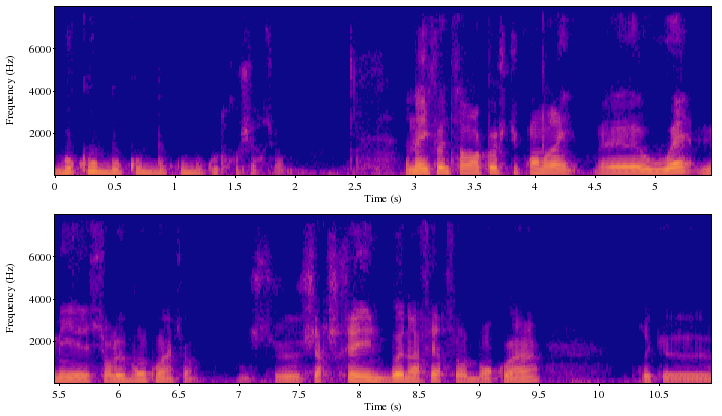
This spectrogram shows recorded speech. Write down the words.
Beaucoup, beaucoup, beaucoup, beaucoup trop chers, tu vois. Un iPhone sans encoche, tu prendrais Euh, Ouais, mais sur le bon coin, tu vois. Je chercherais une bonne affaire sur le bon coin. Truc. euh,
